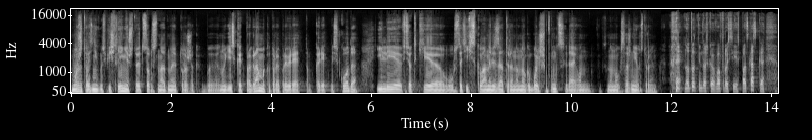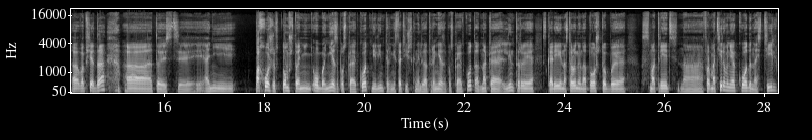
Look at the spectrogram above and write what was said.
может возникнуть впечатление, что это, собственно, одно и то же. Как бы, ну, есть какая-то программа, которая проверяет там, корректность кода, или все-таки у статического анализатора намного больше функций, да, и он намного сложнее устроен. Но тут немножко в вопросе есть подсказка. А, вообще, да, а, то есть они похожи в том, что они оба не запускают код, ни линтер, ни статические анализаторы не запускают код, однако линтеры скорее настроены на то, чтобы смотреть на форматирование кода, на стиль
